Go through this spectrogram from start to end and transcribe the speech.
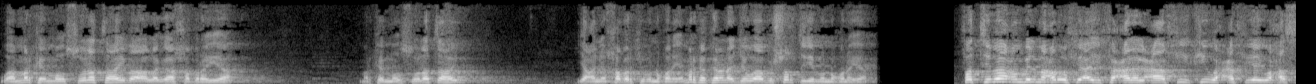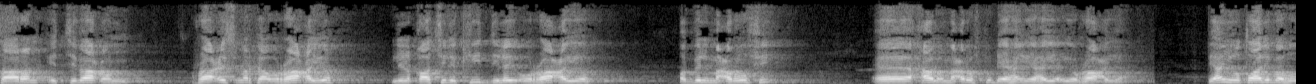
Waa markay mawsuulo tahay baa laga khabrayaa markay mawsuulo tahay yani khabarkii buu noqonaya. Marka kalena jawaabu shardigii buu noqonaya faitibaacun bilmacruufi ay facala alcaafi kii wax cafiyey waxa saaran itibaacun raacis marka uu raacayo lilqaatili kii dilay uu raacayo oo bilmacruufi xaaluu macruuf ku dheehan yahay ayuu raacaya. Bian yuaalibahu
